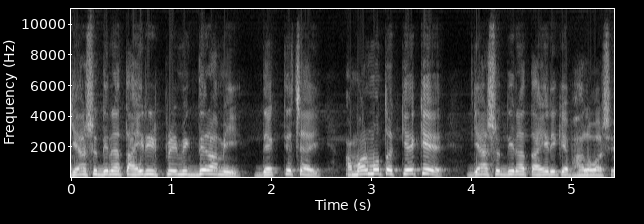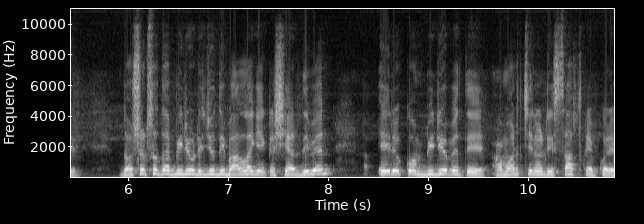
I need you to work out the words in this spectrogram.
গিয়াসুদ্দিনা তাহিরির প্রেমিকদের আমি দেখতে চাই। আমার মতো কে কে গিয়াসুদ্দিনা তাহিরিকে ভালোবাসেন? দর্শক শ্রোতা, ভিডিওটি যদি ভালো লাগে একটা শেয়ার দিবেন। এইরকম ভিডিও পেতে আমার চ্যানেলটি সাবস্ক্রাইব করে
